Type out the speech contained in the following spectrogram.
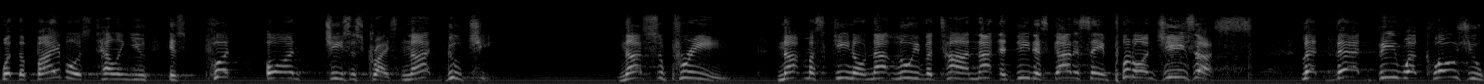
what the Bible is telling you is put on Jesus Christ, not Gucci, not Supreme, not Moschino, not Louis Vuitton, not Adidas. God is saying, put on Jesus. Let that be what clothes you.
